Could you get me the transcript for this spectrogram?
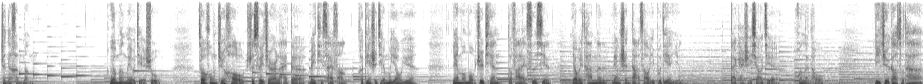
真的很萌。噩梦没有结束，走红之后是随之而来的媒体采访和电视节目邀约，连某某制片都发来私信，要为他们量身打造一部电影。白开水小姐昏了头，理智告诉她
